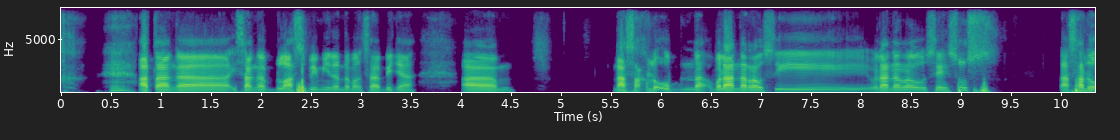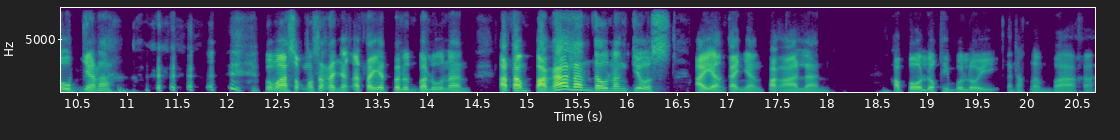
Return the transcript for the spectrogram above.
At ang uh, isang uh, blasphemy na namang sabi niya, um, nasa loob na wala na raw si wala na raw si Jesus. Nasa loob niya na. Pumasok na sa kanyang atay at balon-balunan. At ang pangalan daw ng Diyos ay ang kanyang pangalan. Apollo Kibuloy, anak ng baka.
